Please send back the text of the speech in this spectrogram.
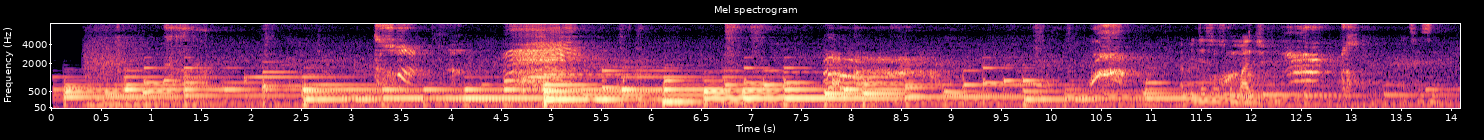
Tapi dia sungguh maju. Terima.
